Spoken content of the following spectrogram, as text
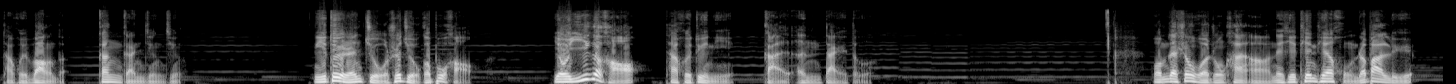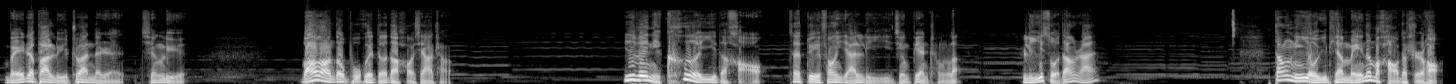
他会忘得干干净净。你对人九十九个不好，有一个好，他会对你感恩戴德。我们在生活中看啊，那些天天哄着伴侣、围着伴侣转的人，情侣。往往都不会得到好下场，因为你刻意的好，在对方眼里已经变成了理所当然。当你有一天没那么好的时候，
